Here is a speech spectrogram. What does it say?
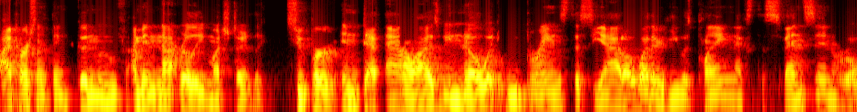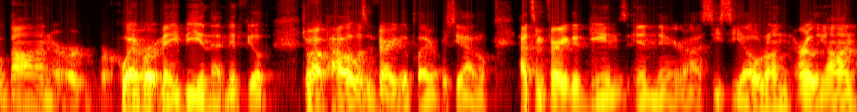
I personally think good move. I mean, not really much to like super in-depth analyze. We know what he brings to Seattle, whether he was playing next to Svensson or Roldan or, or whoever it may be in that midfield. Joao Paulo was a very good player for Seattle. Had some very good games in their uh, CCL run early on.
